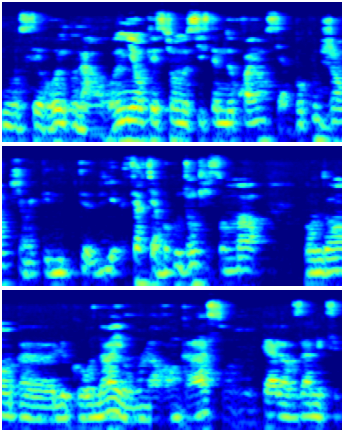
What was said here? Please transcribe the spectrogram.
où on s'est on a remis en question nos systèmes de croyances. Il y a beaucoup de gens qui ont été, certes, il y a beaucoup de gens qui sont morts pendant euh, le corona et on leur rend grâce, on perd leurs âmes, etc.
